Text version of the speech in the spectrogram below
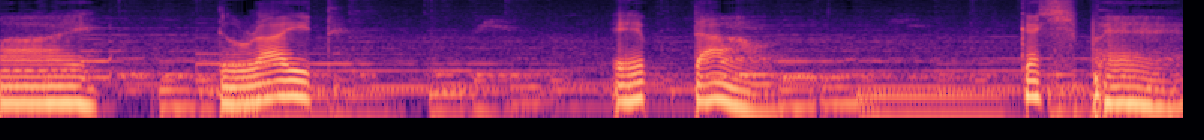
by the right F down cash pair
